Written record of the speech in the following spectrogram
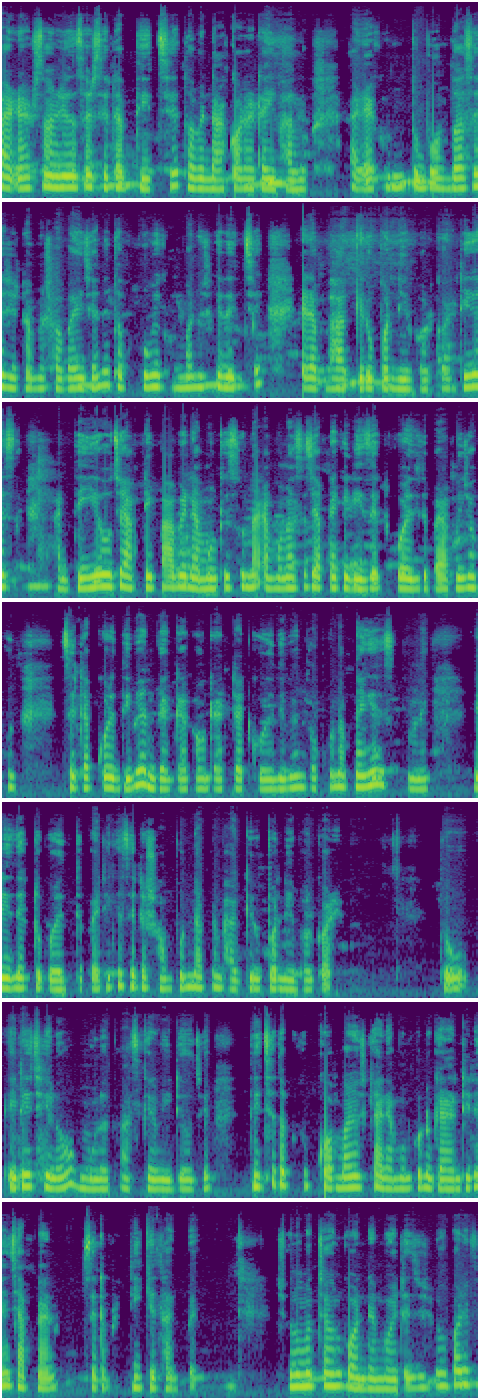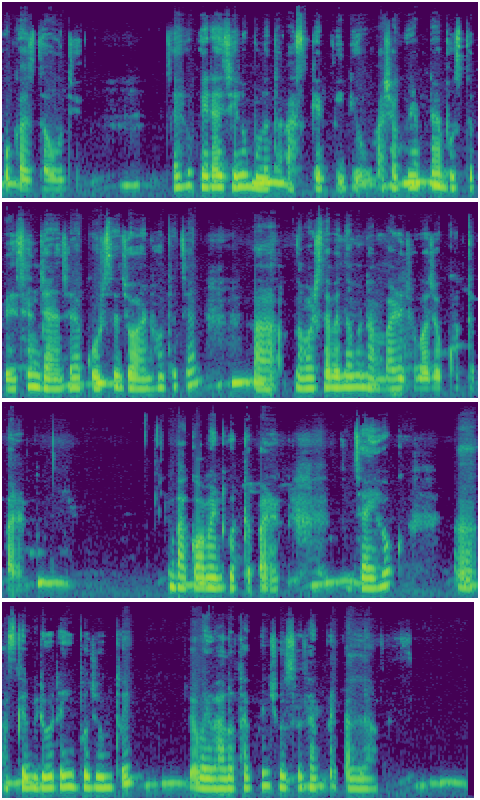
আর অ্যাডসন রিলসের সেট আপ দিচ্ছে, তবে না করাটাই ভালো। আর এখন তো বন্ধ আছে, সেটা আমরা সবাই জানি, তবে খুবই কম মানুষকে দিচ্ছে এরা ভাগ্যের উপর নির্ভর করে, ঠিক আছে? আর দিয়েও যে আপনি পাবেন এমন কিছু না, এমন আছে যে আপনাকে রিজেক্ট করে দিতে পারে। আপনি যখন সেট আপ করে দিবেন ব্যাঙ্ক অ্যাকাউন্ট অ্যাড করে দিবেন, তখন আপনাকে মানে রিজেক্টও করে দিতে পারে, ঠিক আছে? এটা সম্পূর্ণ আপনার ভাগ্যের উপর নির্ভর করে। তো এটাই ছিল মূলত আজকের ভিডিও যে দিচ্ছে, তবে খুব কম মানুষকে আর এমন কোনো গ্যারান্টি নেই যে আপনার সেটা টিকে থাকবে। শুধুমাত্র এখন কন্টেন্ট মনিটাইজেশনের উপরে ফোকাস দেওয়া উচিত। যাই হোক, এটাই ছিল মূলত আজকের ভিডিও আশা করি আপনারা বুঝতে পেরেছেন, যারা যারা কোর্সে জয়েন হতে চান হোয়াটসঅ্যাপে আমার নাম্বারে যোগাযোগ করতে পারেন বা কমেন্ট করতে পারেন। যাই হোক আজকের ভিডিওটা এই পর্যন্তই। সবাই ভালো থাকবেন, সুস্থ থাকবেন। আল্লাহ হাফেজ।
